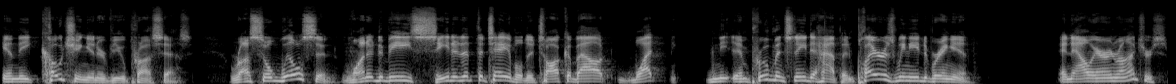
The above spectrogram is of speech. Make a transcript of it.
in the coaching interview process. Russell Wilson wanted to be seated at the table to talk about what improvements need to happen, players we need to bring in. And now Aaron Rodgers.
